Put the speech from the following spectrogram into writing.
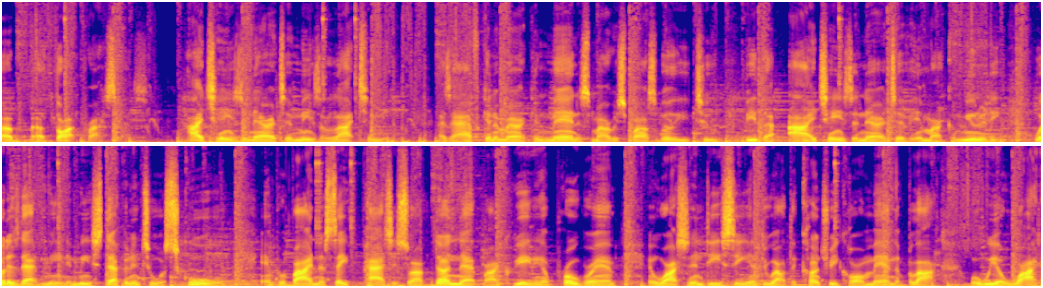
uh, uh thought process. I change the narrative means a lot to me. As an African American man, it's my responsibility to be the I change the narrative in my community. What does that mean? It means stepping into a school and providing a safe passage. So I've done that by creating a program in Washington, D.C. and throughout the country called Man the Block, where we are, watch,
